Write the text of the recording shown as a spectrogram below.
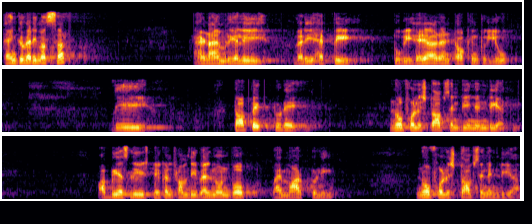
Thank you very much, sir. And I am really very happy to be here and talking to you. The topic today, no full stops in being Indian, obviously it's taken from the well-known book by Mark Tully, No Full Stops in India.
